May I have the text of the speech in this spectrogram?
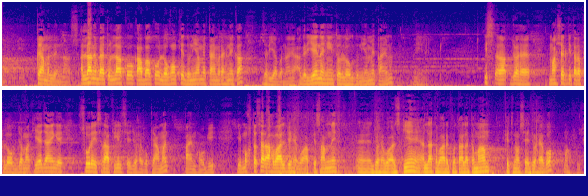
قیام الناس اللہ نے بیت اللہ کو، کعبہ کو لوگوں کے دنیا میں قائم رہنے کا ذریعہ بنایا۔ اگر یہ نہیں تو لوگ دنیا میں قائم نہیں رہیں گے۔ اس طرح جو ہے، معاشر کی طرف لوگ جمع کیے جائیں گے۔ سورہ اسرافیل سے جو ہے وہ قیامت قائم ہوگی۔ یہ مختصر احوال جو ہیں وہ آپ کے سامنے جو ہے وہ عرض کیے ہیں۔ اللہ تبارک و تعالیٰ تمام فتنوں سے جو ہے وہ محفوظ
